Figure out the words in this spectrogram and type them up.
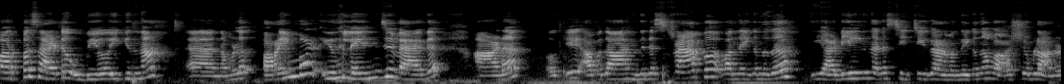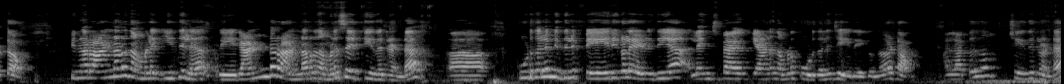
പർപ്പസ് ആയിട്ട് ഉപയോഗിക്കുന്ന നമ്മൾ പറയുമ്പോൾ ഇത് ലഞ്ച് ബാഗ് ആണ്. ഓക്കെ അപ്പൊ ദാ ഇതിന്റെ സ്ട്രാപ്പ് വന്നേക്കുന്നത്. ഈ അടിയിൽ നിന്ന് തന്നെ സ്റ്റിച്ച് ചെയ്താണ് വന്നേക്കുന്നത്. വാഷബിൾ ആണ് കേട്ടോ പിന്നെ റണ്ണർ നമ്മൾ ഇതിൽ രണ്ട് റണ്ണർ നമ്മൾ സെറ്റ് ചെയ്തിട്ടുണ്ട്. കൂടുതലും ഇതിൽ പേരുകൾ എഴുതിയ ലഞ്ച് ബാഗ് ഒക്കെയാണ് നമ്മൾ കൂടുതലും ചെയ്തേക്കുന്നത് കേട്ടോ. അല്ലാത്തതും ചെയ്തിട്ടുണ്ട്.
